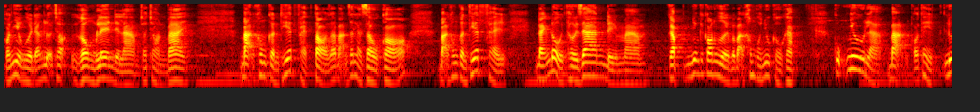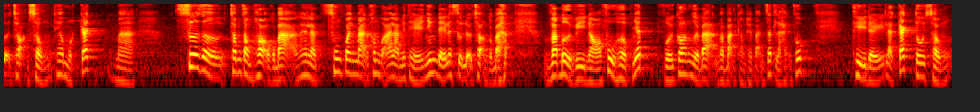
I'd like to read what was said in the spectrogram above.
có nhiều người đang lựa chọn gồng lên để làm cho tròn vai. Bạn không cần thiết phải tỏ ra bạn rất là giàu có. Bạn không cần thiết phải đánh đổi thời gian để mà gặp những cái con người mà bạn không có nhu cầu gặp. Cũng như là bạn có thể lựa chọn sống theo một cách mà xưa giờ trong dòng họ của bạn hay là xung quanh bạn không có ai làm như thế, nhưng đấy là sự lựa chọn của bạn. Và bởi vì nó phù hợp nhất với con người bạn và bạn cảm thấy bạn rất là hạnh phúc. Thì đấy là cách tôi sống.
